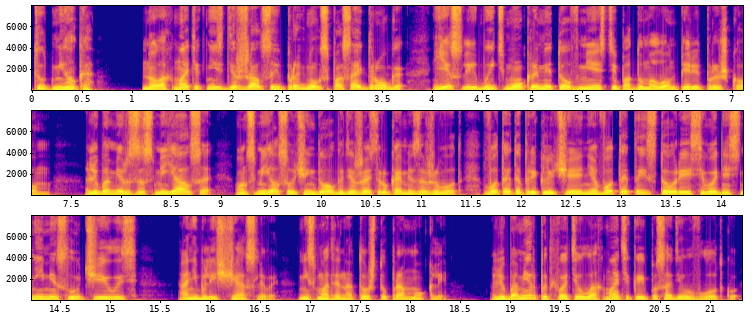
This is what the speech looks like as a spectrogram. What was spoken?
тут мелко!» Но лохматик не сдержался и прыгнул спасать друга. Если и быть мокрыми, то вместе, подумал он перед прыжком. Любомир засмеялся. Он смеялся очень долго, держась руками за живот. Вот это приключение, вот эта история сегодня с ними случилась. Они были счастливы, несмотря на то, что промокли. Любомир подхватил лохматика и посадил в лодку.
